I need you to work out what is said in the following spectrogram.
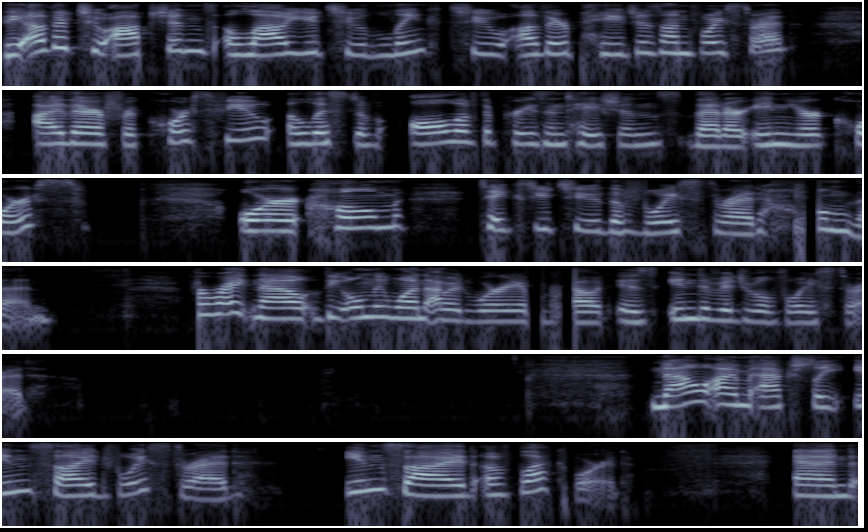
The other two options allow you to link to other pages on VoiceThread, either for Course View, a list of all of the presentations that are in your course, or Home takes you to the VoiceThread Home then. For right now, the only one I would worry about is individual VoiceThread. Now I'm actually inside VoiceThread inside of Blackboard. And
